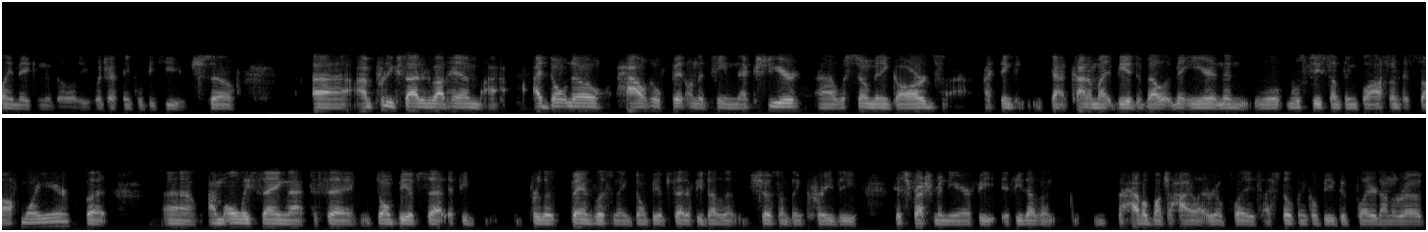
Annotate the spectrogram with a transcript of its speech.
playmaking ability, which I think will be huge. So uh, I'm pretty excited about him. I, I, don't know how he'll fit on the team next year uh, with so many guards. I think that kind of might be a development year, and then we'll we'll see something blossom his sophomore year. But Uh, I'm only saying that to say don't be upset if he, for the fans listening, don't be upset if he doesn't show something crazy his freshman year. If he if he doesn't have a bunch of highlight reel plays, I still think he'll be a good player down the road.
